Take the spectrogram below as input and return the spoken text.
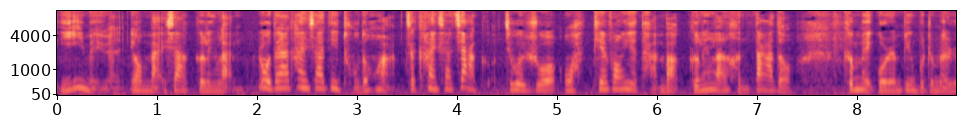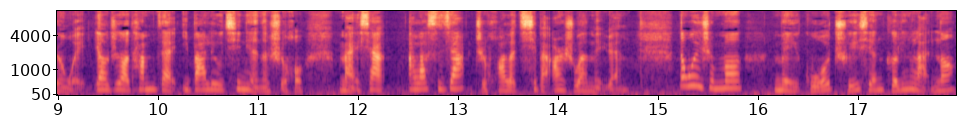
一亿美元要买下格陵兰。如果大家看一下地图的话，再看一下价格，就会说哇，天方夜谭吧？格陵兰很大的。哦可美国人并不这么认为。要知道他们在一八六七年。的时候买下阿拉斯加只花了七百二十万美元，那为什么美国垂涎格陵兰呢？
